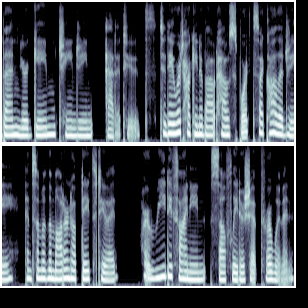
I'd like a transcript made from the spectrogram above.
been your game changing attitudes? Today, we're talking about how sports psychology and some of the modern updates to it are redefining self leadership for women.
